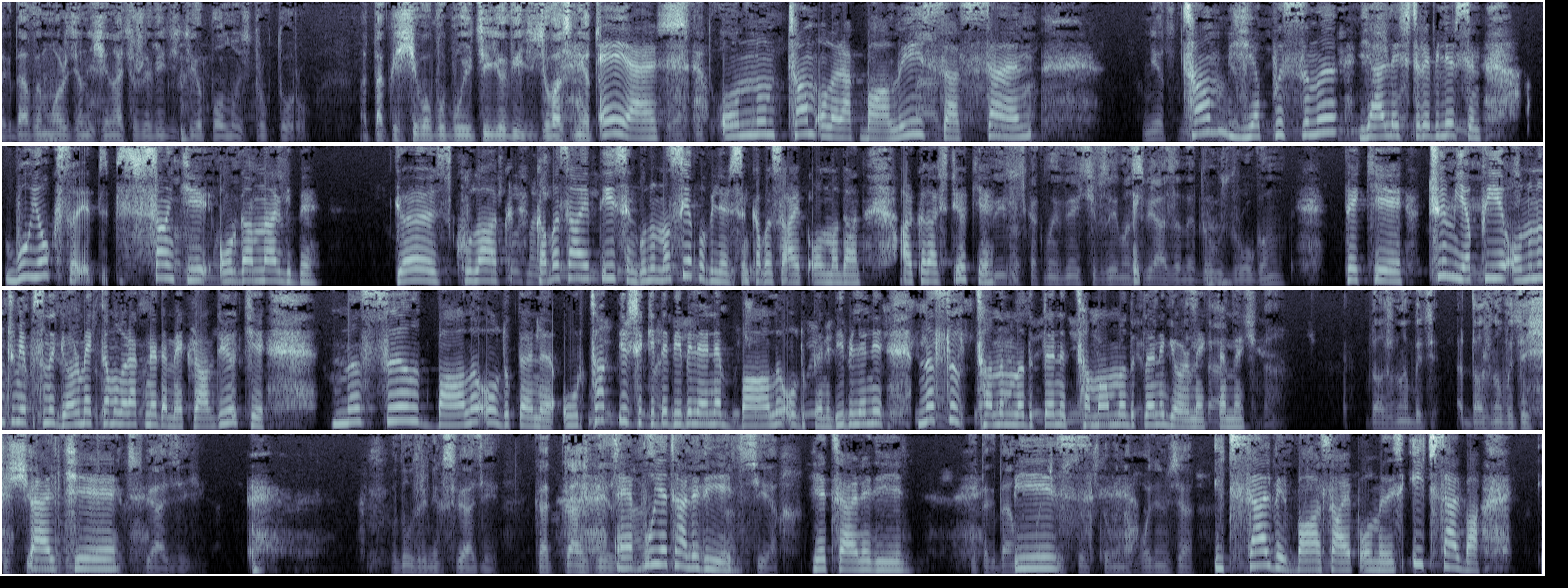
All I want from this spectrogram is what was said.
тогда вы можете начинать уже видеть ее полную структуру. А так из чего вы будете ее видеть? У вас нет... Eğer onun tam olarak bağlıysa sen tam yapısını yerleştirebilirsin. Bu yoksa sanki organlar gibi. Göz, kulak, kaba sahip değilsin. Bunu nasıl yapabilirsin kaba sahip olmadan? Arkadaş diyor ki, Peki tüm yapıyı, onunun tüm yapısını görmek tam olarak ne demek Rav? Diyor ki nasıl bağlı olduklarını, ortak bir şekilde birbirlerine bağlı olduklarını, birbirlerini nasıl tanımladıklarını, tamamladıklarını görmek demek. Belki e, bu yeterli değil. Yeterli değil. Biz içsel bir bağ sahip olmalıyız. İçsel bağ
